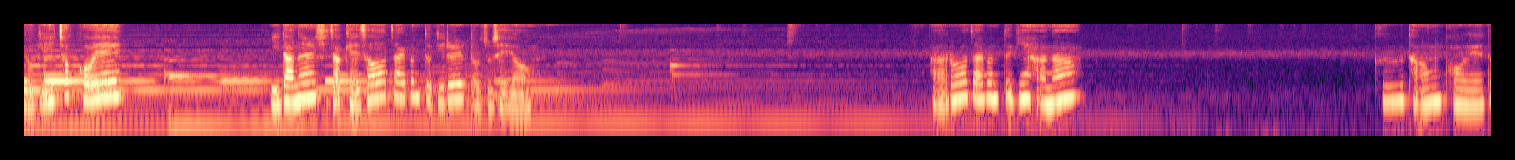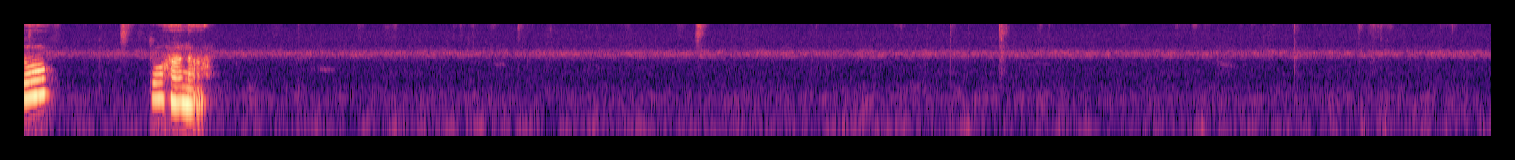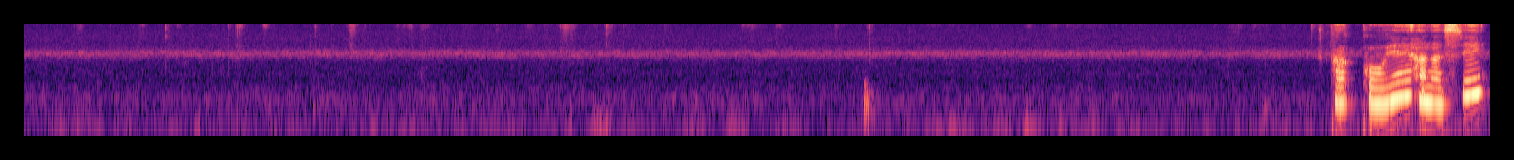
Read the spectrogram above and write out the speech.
여기 첫 코에 2단을 시작해서 짧은뜨기를 넣어주세요. 짧은뜨기 하나. 그 다음 코에도 또 하나 각 코에 하나씩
